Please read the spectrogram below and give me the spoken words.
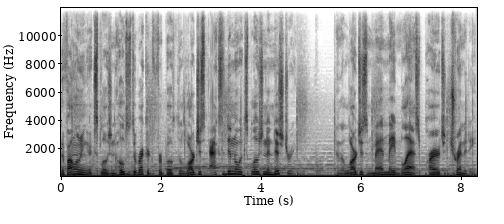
The following explosion holds the record for both the largest accidental explosion in history and the largest man-made blast prior to Trinity,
